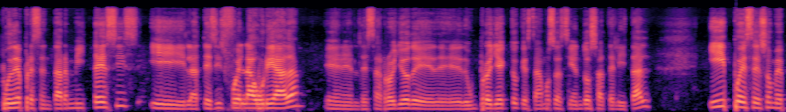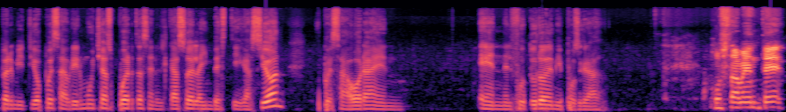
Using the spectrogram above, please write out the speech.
pude presentar mi tesis y la tesis fue laureada en el desarrollo de, un proyecto que estamos haciendo satelital. Y pues eso me permitió pues abrir muchas puertas en el caso de la investigación pues ahora en, en el futuro de mi posgrado. Justamente,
